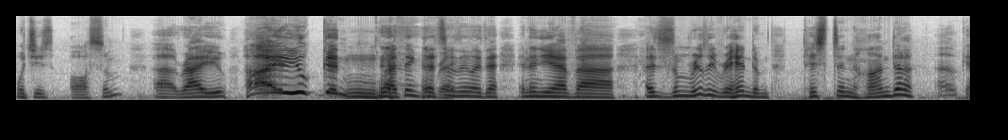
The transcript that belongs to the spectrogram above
which is awesome. Uh, Ryu, Hayuken, I think that's Right. something like that. And then you have uh, uh, some really random Piston Honda. Okay.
